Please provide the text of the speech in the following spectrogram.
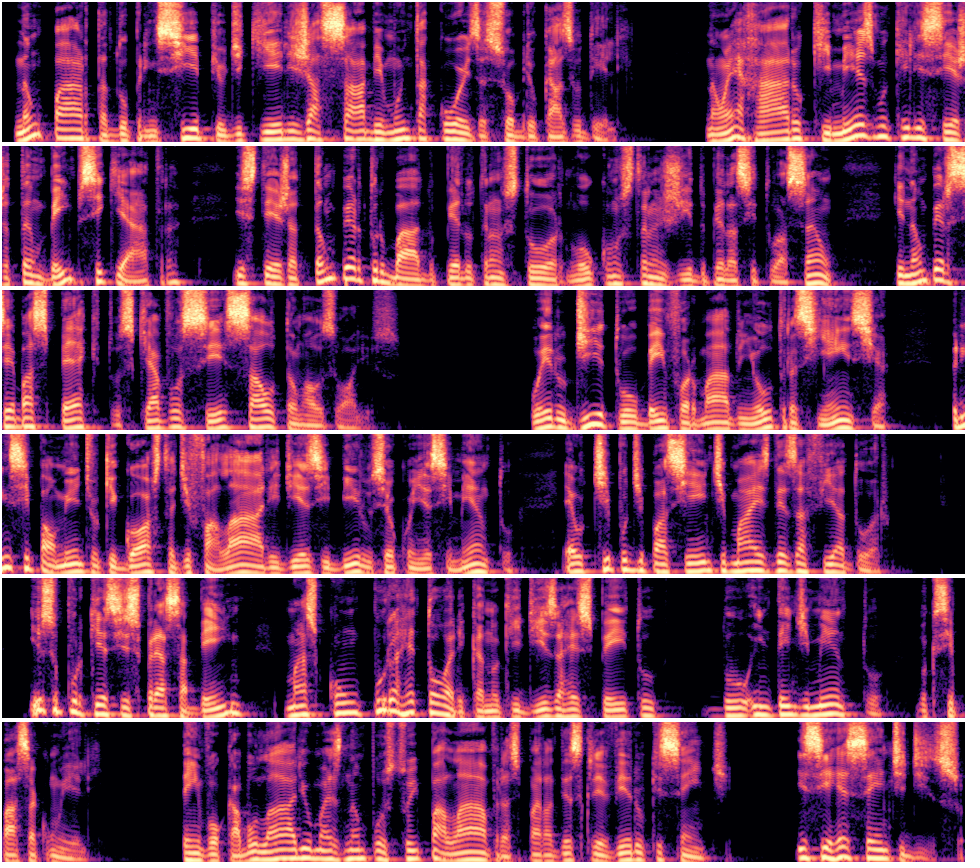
não parta do princípio de que ele já sabe muita coisa sobre o caso dele. Não é raro que, mesmo que ele seja também psiquiatra, esteja tão perturbado pelo transtorno ou constrangido pela situação que não perceba aspectos que a você saltam aos olhos. O erudito ou bem formado em outra ciência, principalmente o que gosta de falar e de exibir o seu conhecimento, é o tipo de paciente mais desafiador. Isso porque se expressa bem, mas com pura retórica no que diz a respeito do entendimento do que se passa com ele. Tem vocabulário, mas não possui palavras para descrever o que sente, e se ressente disso.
